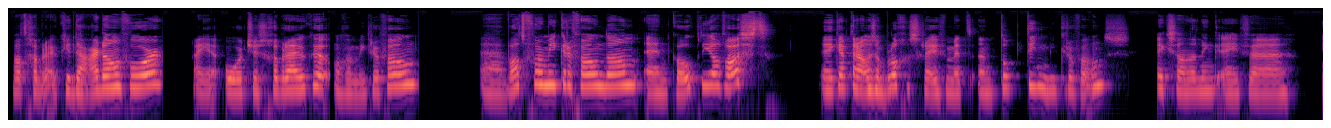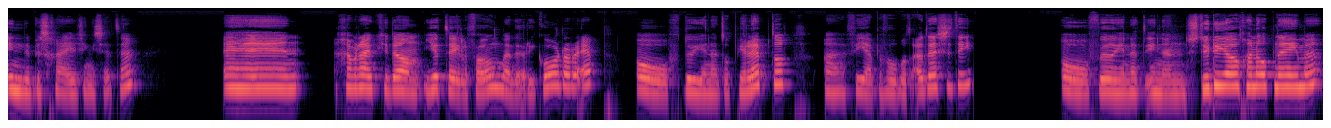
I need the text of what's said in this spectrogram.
Wat gebruik je daar dan voor? Ga je oortjes gebruiken of een microfoon? Uh, wat voor microfoon dan? En koop die alvast. Ik heb trouwens een blog geschreven met een top 10 microfoons. Ik zal de link even in de beschrijving zetten. En gebruik je dan je telefoon met de recorder app? Of doe je het op je laptop uh, via bijvoorbeeld Audacity? Of wil je het in een studio gaan opnemen?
